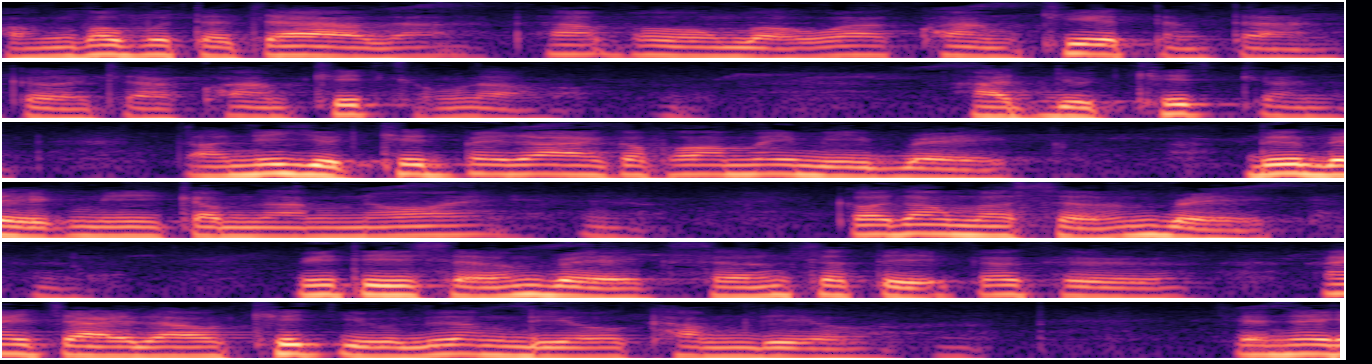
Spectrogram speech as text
ของพระพุทธเจ้าแล้วพระพระองค์บอกว่าความเครียดต่างๆ เกิดจากความคิดของเรา หัดหยุดคิดกัน ตอนนี้หยุดคิดไม่ได้ก็เพราะไม่มีเบรก หรือเบรกมีกำลังน้อย ก็ต้องมาเสริมเบรก วิธีเสริมเบรก เสริมสติก็คือให้ใจเราคิดอยู่เรื่องเดียวคำเดียวเช่นให้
